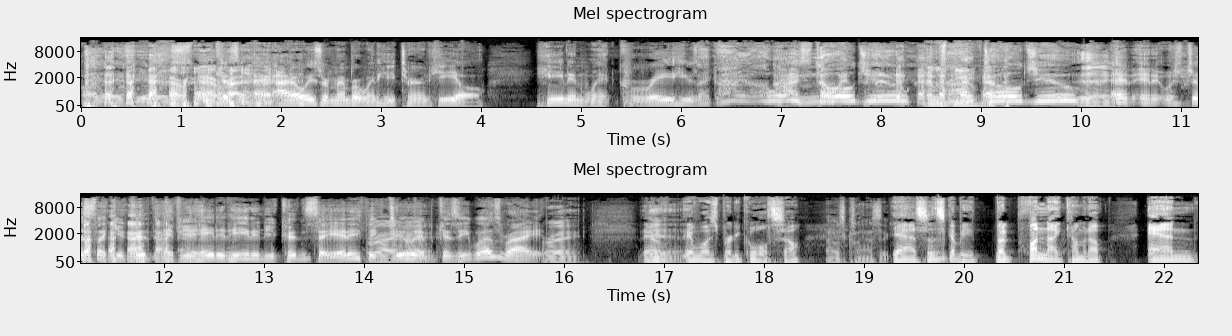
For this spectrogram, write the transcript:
all those years. Right, Because right, I, right. I always remember when he turned heel, Heenan went crazy. He was like, "I always knew told it." you, That was I told you," Yeah, yeah. and and it was just like you could, if you hated Heenan, you couldn't say anything Right, to him because he was right. right. It, Yeah. it was pretty cool. So That was classic. yeah, so this is gonna be a fun night coming up, and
